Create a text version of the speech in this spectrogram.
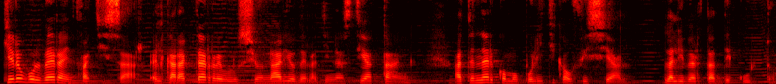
quiero volver a enfatizar el carácter revolucionario de la dinastía Tang a tener como política oficial la libertad de culto.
